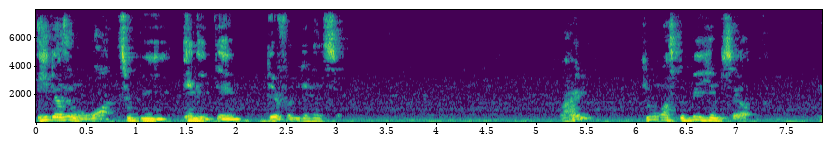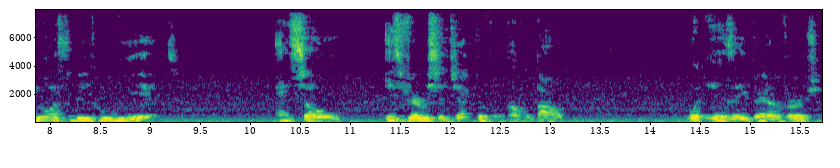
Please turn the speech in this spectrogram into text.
he doesn't want to be anything different than himself, right? He wants to be himself. He wants to be who he is. And so it's very subjective of about what is a better version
